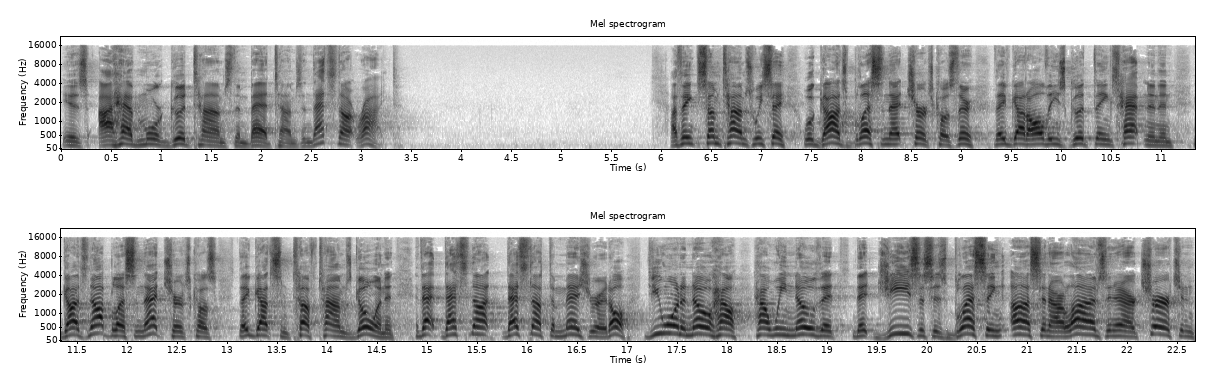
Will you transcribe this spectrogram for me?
is I have more good times than bad times, and that's not right. I think sometimes we say, well, God's blessing that church because they've got all these good things happening, and God's not blessing that church because they've got some tough times going. And that, that's, not, that's not the measure at all. Do you want to know how, how we know that, that Jesus is blessing us in our lives and in our church and,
